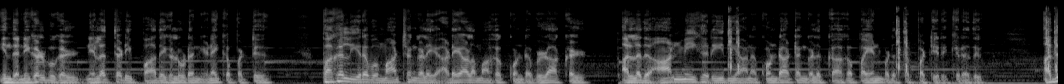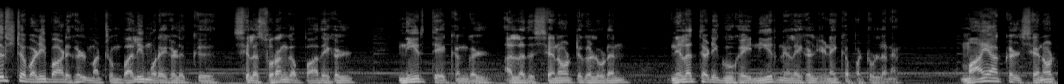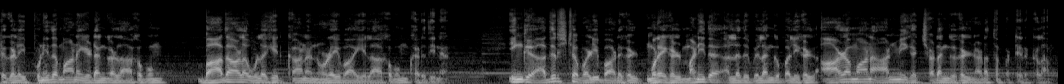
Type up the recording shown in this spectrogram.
இந்த நிகழ்வுகள் நிலத்தடி பாதைகளுடன் இணைக்கப்பட்டு பகல் இரவு மாற்றங்களை அடையாளமாக கொண்ட விழாக்கள் அல்லது ஆன்மீக ரீதியான கொண்டாட்டங்களுக்காக பயன்படுத்தப்பட்டிருக்கிறது. அதிர்ஷ்ட வழிபாடுகள் மற்றும் வழிமுறைகளுக்கு சில சுரங்கப் பாதைகள் நீர்த்தேக்கங்கள் அல்லது செனோட்டுகளுடன் நிலத்தடி குகை நீர்நிலைகள் இணைக்கப்பட்டுள்ளன. மாயாக்கள் செனோட்டுகளை புனிதமான இடங்களாகவும் பாதாள உலகிற்கான நுழைவாயிலாகவும் கருதினர். இங்கு அதிர்ஷ்ட வழிபாடுகள் முறைகள் மனித அல்லது விலங்கு பலிகள் ஆழமான ஆன்மீக சடங்குகள் நடத்தப்பட்டிருக்கலாம்.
